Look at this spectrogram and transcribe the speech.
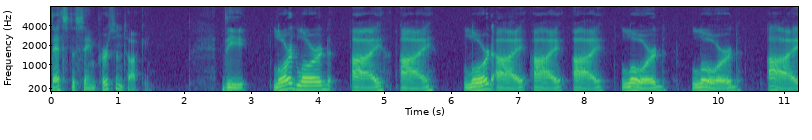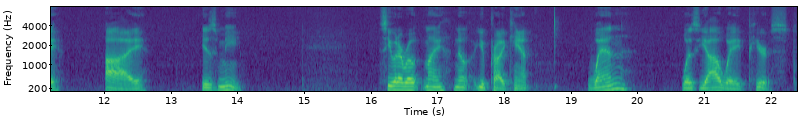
That's the same person talking. The Lord, Lord, I, I, Lord, I, I, I, Lord, Lord, I, I is me. See what I wrote my no you probably can't. When was Yahweh pierced?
